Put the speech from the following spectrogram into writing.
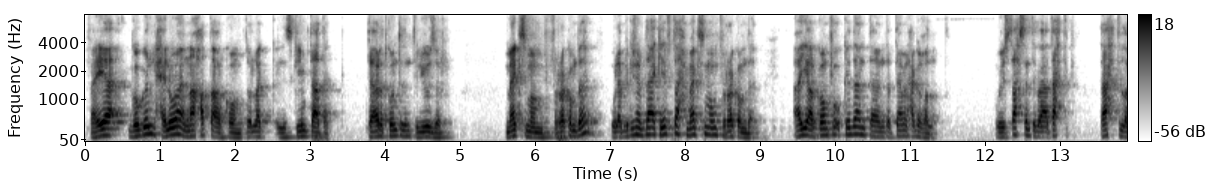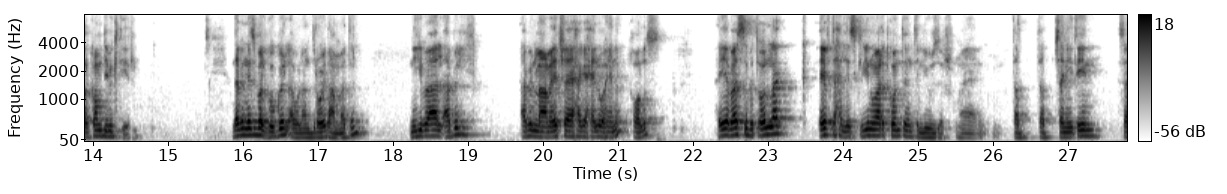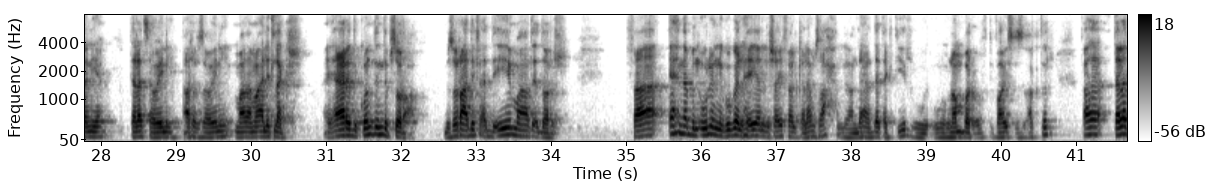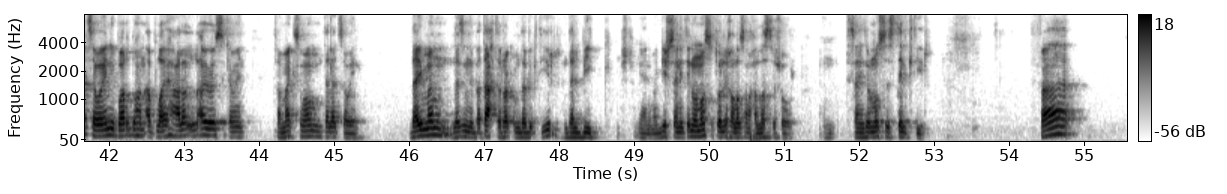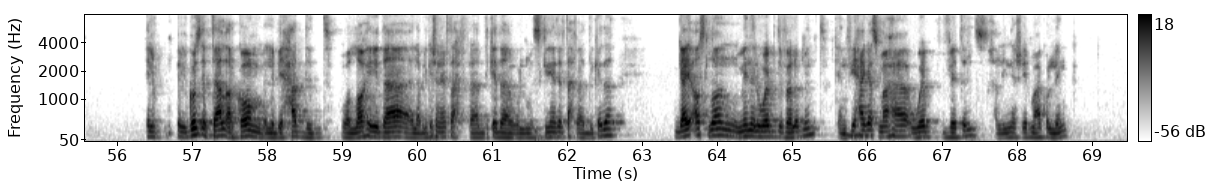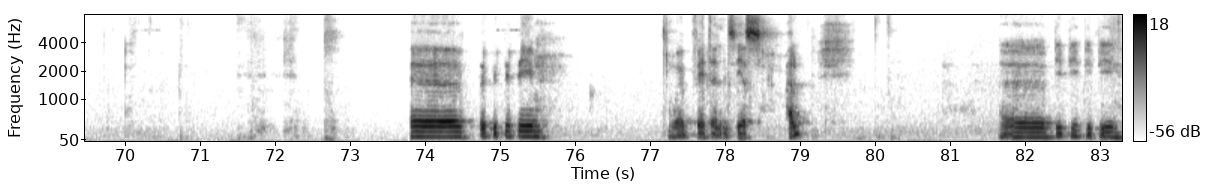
فهي جوجل حلوة إنها حاطة أرقام. بتقول لك ال screen بتاعتك تعرض content ال user maximum في الرقم ده وال application بتاعك يفتح maximum في الرقم ده. أي أرقام فوق كده أنت أنت بتعمل حاجة غلط. ويستحسن تبقى تحت تحت الأرقام دي بكتير. ده بالنسبة لجوجل أو الأندرويد عامة. نيجي بقى لأبل. أبل ما عملتش أي حاجة حلوة هنا خالص. هي بس بتقول لك افتح ال screen واعرض content ال user يعني طب طب ثانيتين ثانية ثلاث ثواني 10 ثواني ما ما قالتلكش. اعرض ال content بسرعة. بسرعة دي في قد إيه؟ ما تقدرش. فإحنا بنقول إن جوجل هي اللي شايفة الكلام صح اللي عندها data كتير و number of devices أكتر. فثلاث ثواني برضه هن apply ها على ال iOS كمان. ف maximum ثلاث ثواني. دايما لازم نبقى تحت الرقم ده بكتير. ده ال peak. يعني ما تجيش ثانيتين ونص تقول لي خلاص أنا خلصت شغل. ثانيتين ونص still كتير. ف الجزء بتاع الأرقام اللي بيحدد والله ده ال application هيفتح في قد كده وال screen هتفتح في قد كده جاي أصلا من ال web development كان في حاجة اسمها web vitals خليني أ share معاكم ال link بي بي بي web vitals yes. حلو. بي بي بي بي.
